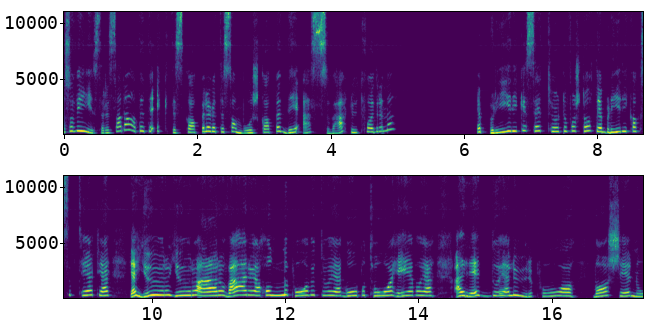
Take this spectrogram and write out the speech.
Og så viser det seg da at dette ekteskapet eller dette samboerskapet, det er svært utfordrende. Jeg blir ikke sett, hørt og forstått, jeg blir ikke akseptert, jeg, jeg, gjør og gjør og er og vær, og jeg holder på, vet du, og jeg går på tå og hev, og jeg er redd, og jeg lurer på, og hva skjer nå,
